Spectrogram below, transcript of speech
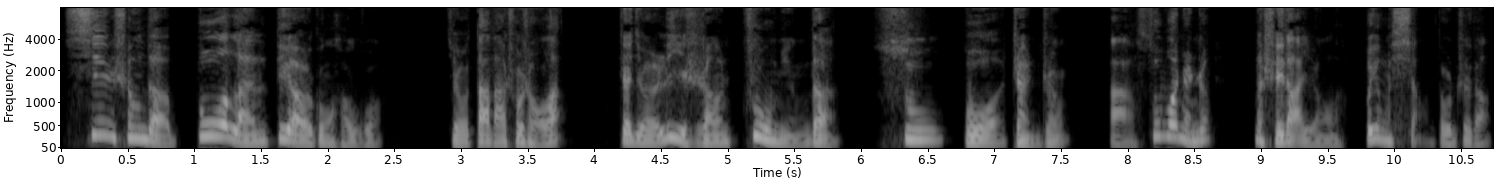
新生的波兰第二共和国就大打出手了。这就是历史上著名的苏波战争啊！苏波战争那谁打赢了？不用想都知道，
